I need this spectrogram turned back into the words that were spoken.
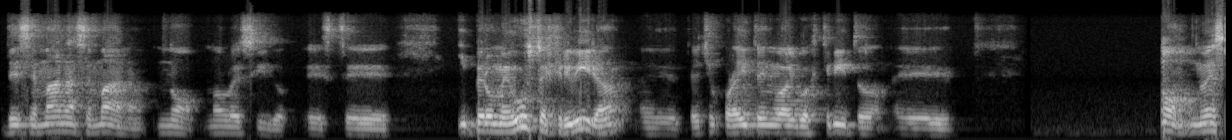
de semana a semana. No, no lo he sido. Este, y, pero me gusta escribir. ¿ah? Eh, de hecho, por ahí tengo algo escrito. No, no es.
